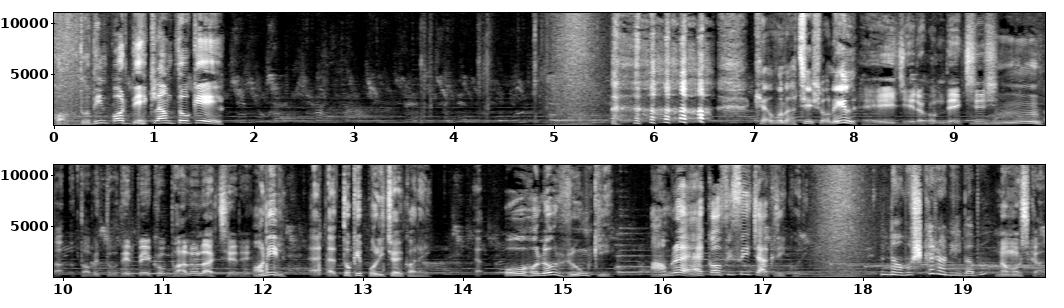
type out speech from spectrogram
কতদিন পর দেখলাম তোকে। কেমন আছিস অনিল? এই যেরকম দেখছিস তবে তোদের পেয়ে খুব ভালো লাগছে রে। অনিল তোকে পরিচয় করাই। ও হলো রুমকি। আমরা এক অফিসেই চাকরি করি। নমস্কার অনিল বাবু। নমস্কার।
